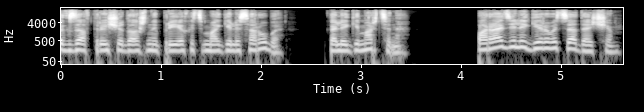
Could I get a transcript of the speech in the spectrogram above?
Так завтра еще должны приехать маги лесорубы, коллеги Мартина. Пора делегировать задачи.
